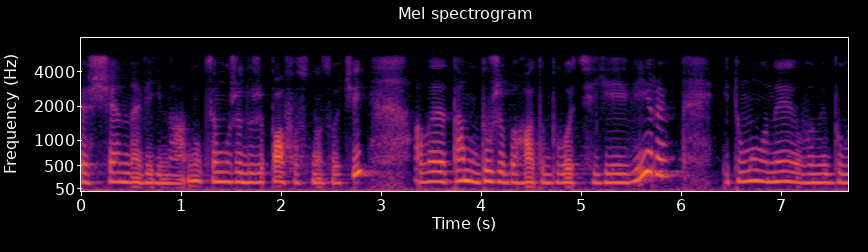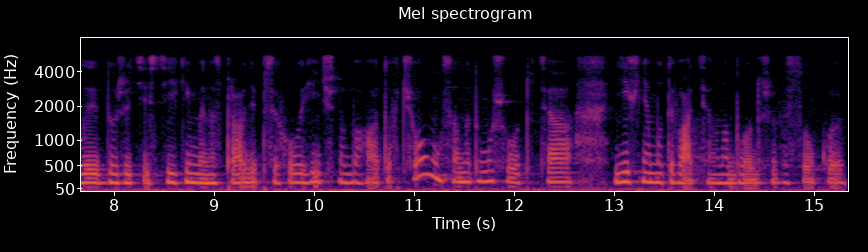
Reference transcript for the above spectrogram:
священна війна. Ну, Це може дуже пафосно звучить, але там дуже багато було цієї віри. І тому вони вони були дуже ті стійкими насправді психологічно багато в чому, саме тому, що от ця їхня мотивація вона була дуже високою.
